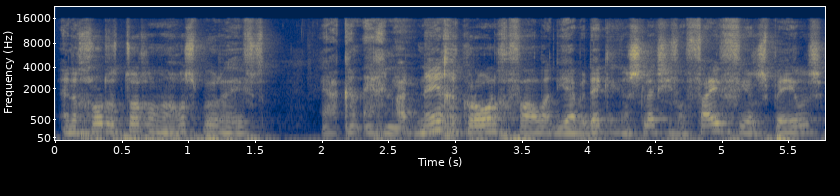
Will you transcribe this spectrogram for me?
En de grote Tottenham Hotspur heeft Ja, kan echt niet. uit negen coronagevallen. Die hebben denk ik een selectie van 45 spelers.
